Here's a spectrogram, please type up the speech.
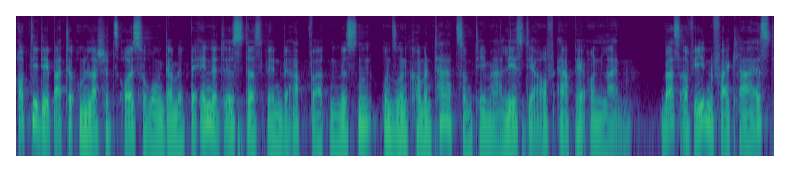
Ob die Debatte um Laschets Äußerung damit beendet ist, das werden wir abwarten müssen. Unseren Kommentar zum Thema lest ihr auf RP Online. Was auf jeden Fall klar ist,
